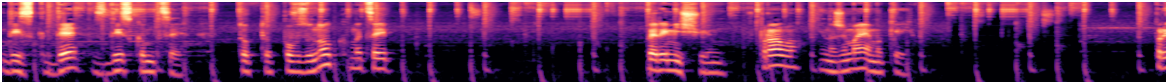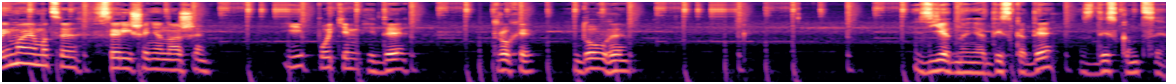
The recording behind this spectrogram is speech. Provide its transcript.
диск D з диском C. Тобто повзунок ми цей переміщуємо вправо і нажимаємо ОК. Приймаємо це все рішення наше, і потім йде трохи довге з'єднання диска D з диском C.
